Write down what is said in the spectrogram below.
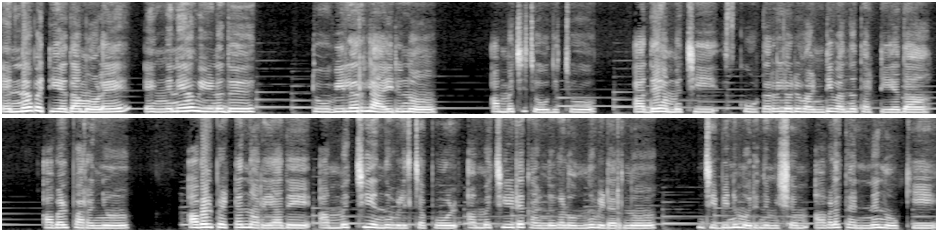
എന്നാ പറ്റിയതാ മോളെ? എങ്ങനെയാ വീണത്? ടൂ വീലറിലായിരുന്നോ അമ്മച്ചി ചോദിച്ചു. അതെ അമ്മച്ചി സ്കൂട്ടറിൽ ഒരു വണ്ടി വന്ന് തട്ടിയതാ. അവൾ പറഞ്ഞു അവൾ പെട്ടെന്നറിയാതെ അമ്മച്ചി എന്ന് വിളിച്ചപ്പോൾ അമ്മച്ചിയുടെ കണ്ണുകൾ ഒന്ന് വിടർന്നു. ജിബിനും ഒരു നിമിഷം അവളെ തന്നെ നോക്കി.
